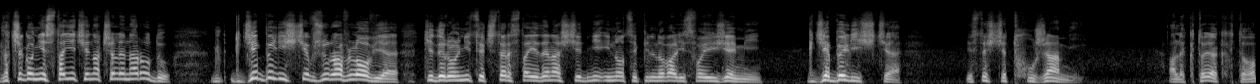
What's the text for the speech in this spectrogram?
Dlaczego nie stajecie na czele narodu? Gdzie byliście w Żurawlowie, kiedy rolnicy 411 dni i nocy pilnowali swojej ziemi? Gdzie byliście? Jesteście tchórzami. Ale kto jak kto,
